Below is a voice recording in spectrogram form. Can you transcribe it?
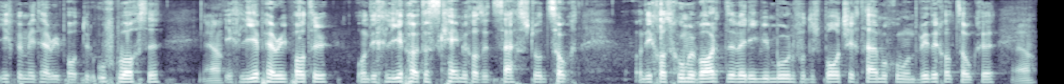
Ich bin mit Harry Potter aufgewachsen. Ja. Ich liebe Harry Potter und ich liebe auch das Game. Ich habe jetzt sechs Stunden gezockt. Und ich kann es kaum erwarten, wenn ich irgendwie morgen von der Sportschicht heimkomme und wieder kann zocken ja.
